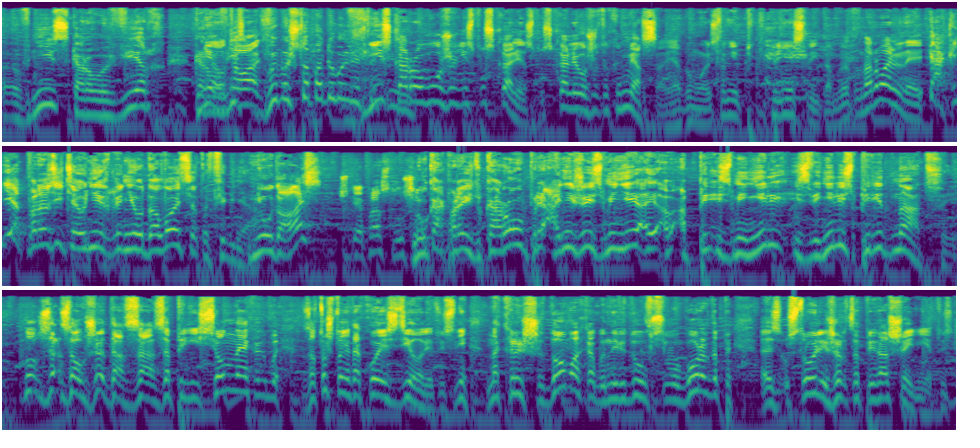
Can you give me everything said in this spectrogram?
вниз, корова вверх. Корова Не, ну, вниз. давай- Вы бы что подумали? Вниз корову уже не спускали, спускали уже только мясо, я думаю, если они принесли там. Это нормально. Как? Нет, подождите, у них же не удалось эта фигня. Не удалось? Что я прослушал? Ну как, подождите, корову, они же изменили, а, а, пе- изменили, извинились перед нацией. Ну, за, за уже, да, за, за принесенное, как бы, за то, что они такое сделали. То есть они на крыше дома, как бы, на виду всего города э, устроили жертвоприношение. То есть,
